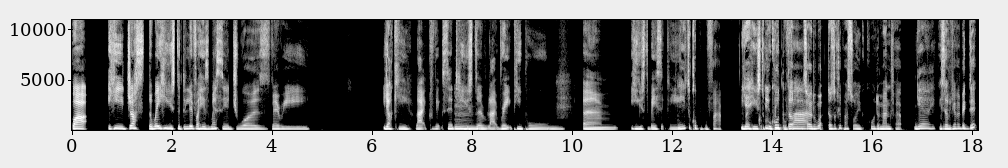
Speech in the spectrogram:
but he just the way he used to deliver his message was very yucky like vic said he used Mm. to like rape people Mm. um he used to basically He used to call people fat. yeah he used to call called people the, fat So the, what, there was a clip I saw. He called a man fat. yeah he, He said, "Do you have a big dick?"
